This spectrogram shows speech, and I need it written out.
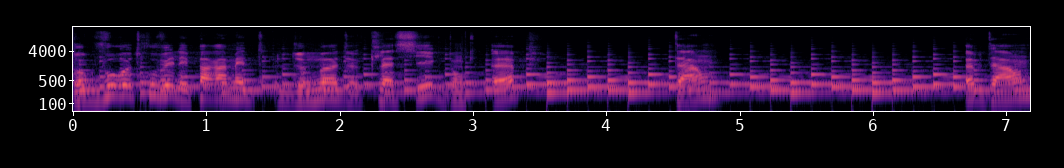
Donc vous retrouvez les paramètres de mode classique, donc up, down, up down,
